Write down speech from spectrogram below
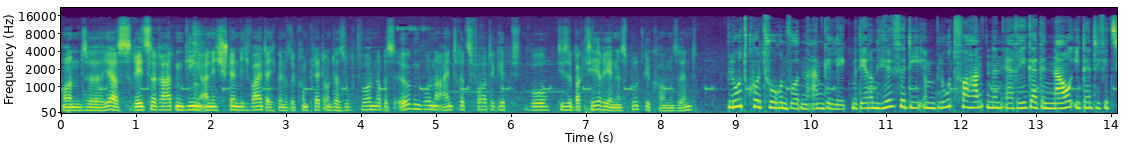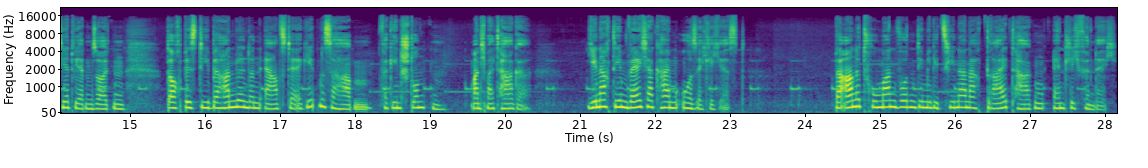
Und äh, ja, das Rätselraten ging eigentlich ständig weiter. Ich bin also komplett untersucht worden, ob es irgendwo eine Eintrittspforte gibt, wo diese Bakterien ins Blut gekommen sind. Blutkulturen wurden angelegt, mit deren Hilfe die im Blut vorhandenen Erreger genau identifiziert werden sollten. Doch bis die behandelnden Ärzte Ergebnisse haben, vergehen Stunden, manchmal Tage, je nachdem welcher Keim ursächlich ist. Bei Arne Trumann wurden die Mediziner nach drei Tagen endlich fündig.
